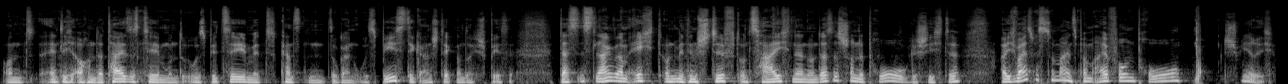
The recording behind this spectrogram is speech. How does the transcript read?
und endlich auch ein Dateisystem und USB-C mit, kannst du sogar einen USB-Stick anstecken und solche Späße. Das ist langsam echt und mit dem Stift und Zeichnen und das ist schon eine Pro-Geschichte. Aber ich weiß, was du meinst. Beim iPhone Pro, schwierig.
